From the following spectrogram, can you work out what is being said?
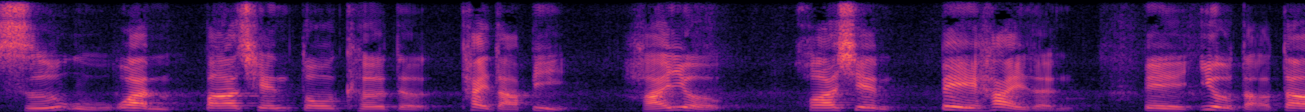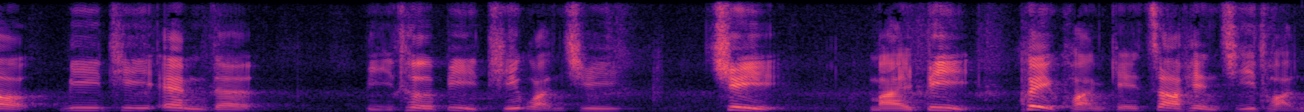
十五万八千多颗的泰达币，还有发现被害人被诱导到 BTM 的比特币提款机去买币汇款给诈骗集团，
